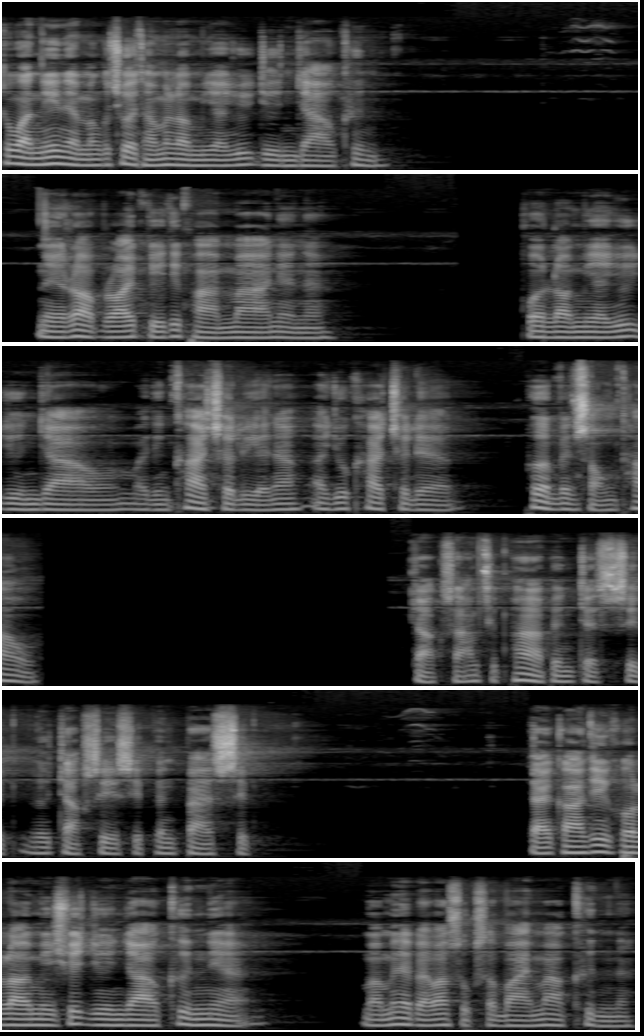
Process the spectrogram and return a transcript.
ทุกวันนี้เนี่ยมันก็ช่วยทำให้เรามีอายุยืนยาวขึ้น ในรอบร้อยปีที่ผ่านมาเนี่ยนะคนเรามีอายุยืนยาวหมายถึงค่าเฉลี่ยนะอายุค่าเฉลี่ยเพิ่มเป็นสองเท่า จาก 35 เป็น 70 หรือจาก 40 เป็น 80 แต่การที่คนเรามีชีวิตยืนยาวขึ้นเนี่ยมันไม่ได้แปลว่าสุขสบายมากขึ้นนะ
